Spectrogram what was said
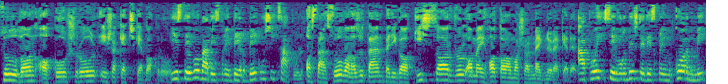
Szó van a kósról és a kecskebakról. Este vorba despre berbecul și țapul. Aztán szó van azután pedig a kis szarvról, amely hatalmasan megnövekedett. Apoi se vorbește despre un corn mic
